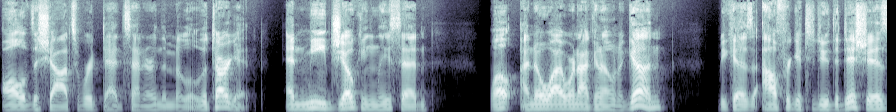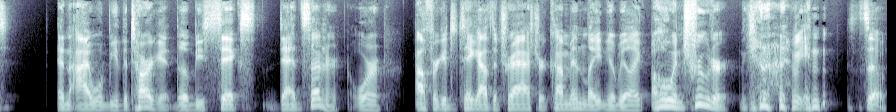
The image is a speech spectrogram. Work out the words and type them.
all of the shots were dead center in the middle of the target. And me jokingly said, Well, I know why we're not going to own a gun because I'll forget to do the dishes and I will be the target. There'll be six dead center. Or I'll forget to take out the trash or come in late and you'll be like, oh, intruder. You know what I mean? So,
